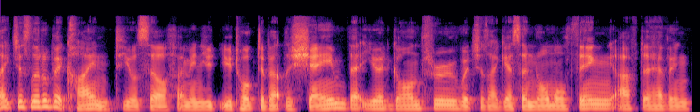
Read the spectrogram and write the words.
like just a little bit kind to yourself. I mean, you you talked about the shame that you had gone through, which is I guess a normal thing after having,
